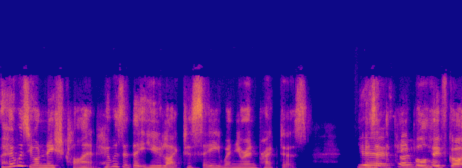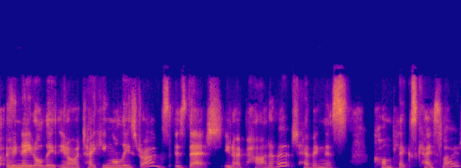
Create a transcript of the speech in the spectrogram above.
who was your niche client? Who was it that you like to see when you're in practice? Yeah, is it the people who've got who need all these, you know, are taking all these drugs? Is that, you know, part of it, having this complex caseload?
